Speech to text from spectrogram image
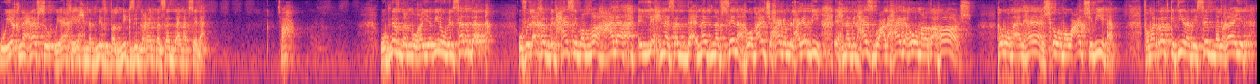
ويقنع نفسه. ويا أخي إحنا بنفضل نكذب لغاية ما نصدق نفسنا. صح؟ وبنفضل مغيبين وبنصدق وفي الآخر بنحاسب الله على اللي إحنا صدقناه بنفسنا. هو ما قالش حاجة من الحاجات دي؟ إحنا بنحاسبه على حاجة هو ما نطقهاش هو ما قالهاش هو ما وعدش بيها. فمرات كتيرة بيسيبنا لغاية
